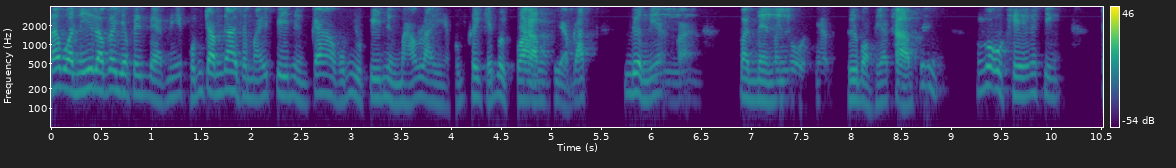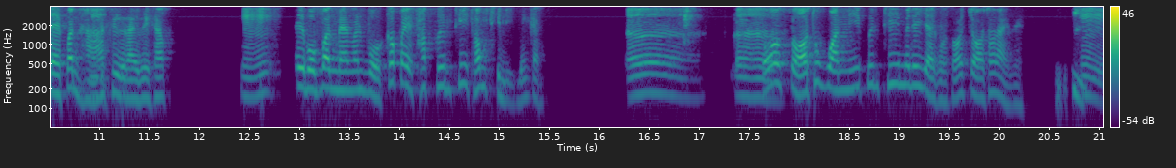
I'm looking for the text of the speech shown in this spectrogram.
ณวันนี้เราก็ยังเป็นแบบนี้ ผมจำได้สมัยปีหนึ่งเก้าผมอยู่ปีหนึ่งมหาวิทยาลัยอะผมเคยเขียนบทความลงสยามรัฐเรื่องเนี้ยว่าวันแมนวันโหวตเนี่ยคือบอกประชาธิปไตยซึ่งมันก็โอเคก็จริง แต่ปัญหาคืออะไรไหมครับอือฮึไอ้ระบบวันแมนวันโหวตก็ไปทับพื้นที่ท้องถิ่นอีกเหมือนกัน เออเออสอสอทุกวันนี้พื้นที่ไม่ได้ใหญ่กว่าสอจอเท่าไหร่เลยอืม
